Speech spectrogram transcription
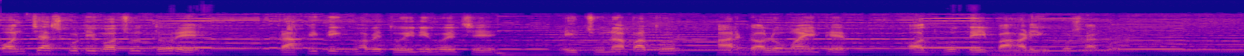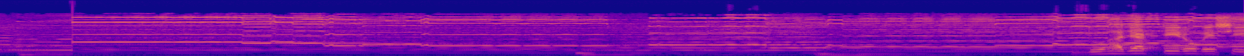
পঞ্চাশ কোটি বছর ধরে প্রাকৃতিকভাবে তৈরি হয়েছে এই চুনাপাথর আর ডলোমাইটের অদ্ভুত এই পাহাড়ি উপসাগর। দু হাজারটিরও বেশি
